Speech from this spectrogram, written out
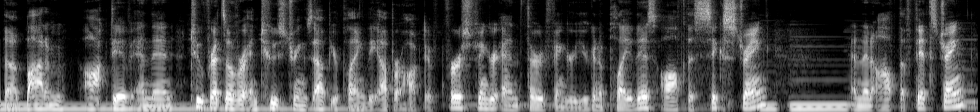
the bottom octave and then two frets over and two strings up you're playing the upper octave. First finger and third finger. You're going to play this off the sixth string and then off the fifth string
